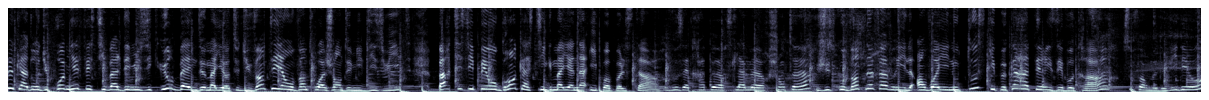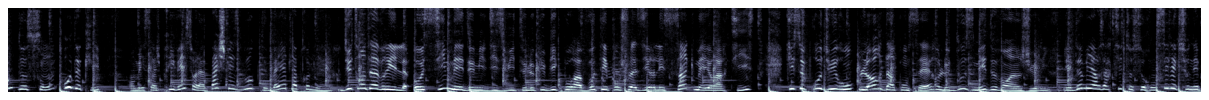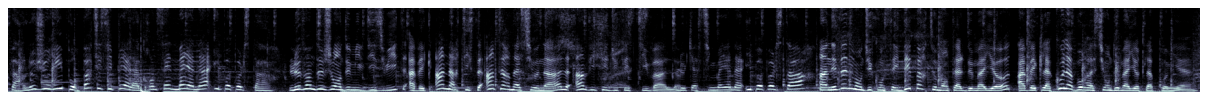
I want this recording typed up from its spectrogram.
le cadre du premier festival des musiques urbaines de Mayotte du 21 au 23 juin 2018, participez au grand casting Mayana Hip Hop All Star. Vous êtes rappeur, slammer, chanteur Jusqu'au 29 avril, envoyez-nous tout ce qui peut caractériser votre art sous forme de vidéos, de sons ou de clips en message privé sur la page Facebook de Mayotte la Première. Du 30 avril au 6 mai 2018, le public pourra voter pour choisir les 5 meilleurs artistes qui se produiront lors d'un concert le 12 mai devant un jury. Les deux meilleurs artistes seront sélectionnés par le jury pour participer à la grande scène Mayana Hip Hop All Star. Le 22 juin 2018, avec un artiste international invité du festival. Le casting Mayana Hip Hop All Star, un événement du conseil départemental de Mayotte avec la collaboration de Mayotte la Première.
